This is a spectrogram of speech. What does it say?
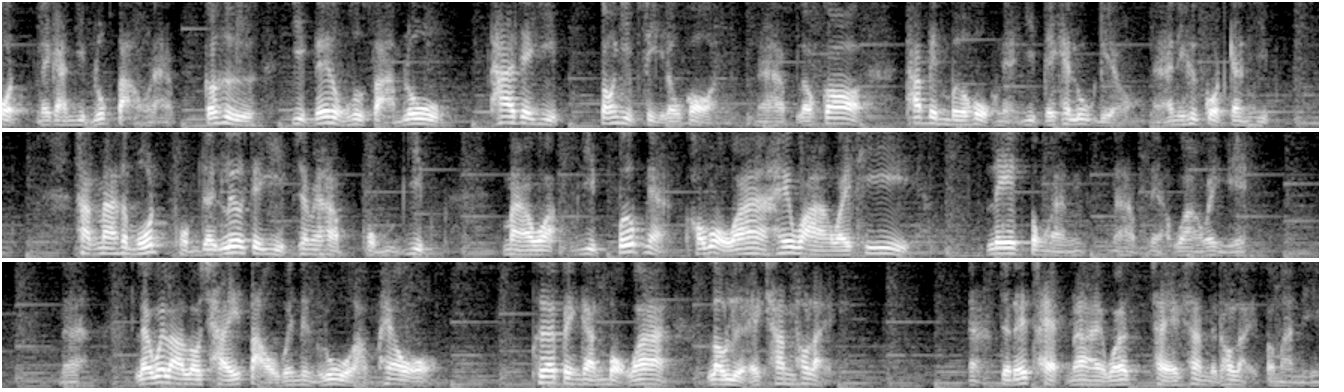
กฎในการหยิบลูกเต๋านะครับ ก็คือหยิบได้สูงสุด 3 ลูก ถ้าจะหยิบต้องหยิบสีเราก่อนนะครับ แล้วก็ถ้าเป็นเบอร์6เนี่ยหยิบได้แค่ลูกเดียวนะ อันนี้คือกฎการหยิบ ถัดมาสมมติผมจะเลือกจะหยิบใช่ไหมครับ ผมหยิบมาวะหยิบปุ๊บเนี่ยเขาบอกว่าให้วางไว้ที่เลขตรงนั้นนะครับ เนี่ยวางไว้อย่างนี้นะ แล้วเวลาเราใช้เต่าไปหนึ่งลูกครับให้เอาออก เพื่อเป็นการบอกว่าเราเหลือแอคชั่นเท่าไหร่อะจะได้แทร็กได้ว่าใช้แอคชั่นไปเท่าไหร่ประมาณนี้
